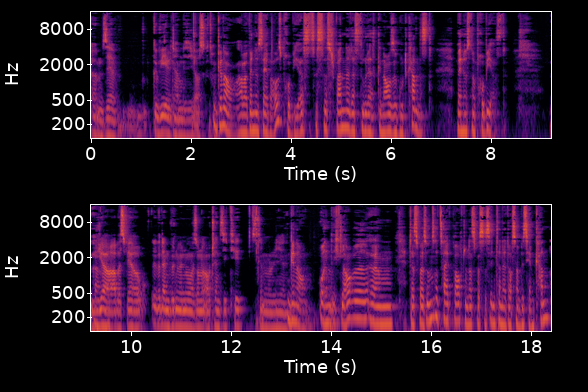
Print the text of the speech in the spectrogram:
ähm, sehr gewählt haben die sich ausgedrückt. Genau, aber wenn du es selber ausprobierst, ist das Spannende, dass du das genauso gut kannst, wenn du es nur probierst. Ja, aber es wäre, dann würden wir nur so eine Authentizität simulieren. Genau. Und ich glaube, ähm, das, was unsere Zeit braucht und das, was das Internet auch so ein bisschen kann,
